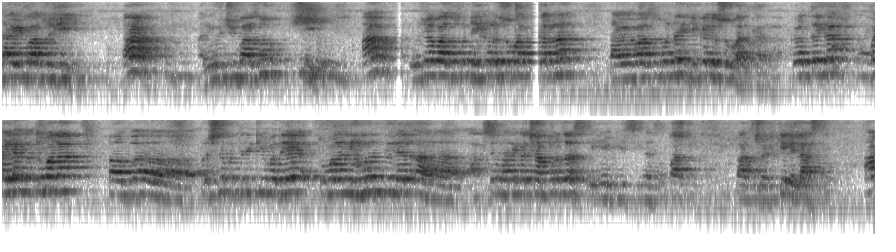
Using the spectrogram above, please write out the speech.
डावी बाजू ही. हा? आणि उजवी बाजू ही. हा? उजव्या बाजू पण इकडं सुरुवात करणार. डाव्या बाजू पण इकडे सुरुवात करणार. कळतंय का? पहिल्यांदा तुम्हाला प्रश्नपत्रिकेमध्ये तुम्हाला लिहून दिलेलं अक्षर अक्षरमालिका छापूनच असते ए बी सी असं पाच पाच छट केलेलं असते. हा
